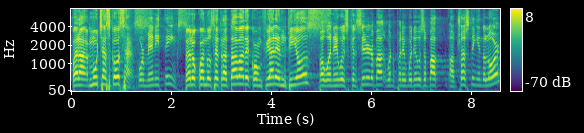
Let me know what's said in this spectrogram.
para muchas cosas. for many things. Pero cuando se trataba de confiar en Dios, But when it was considered about, when, but when it was about um, trusting in the Lord,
